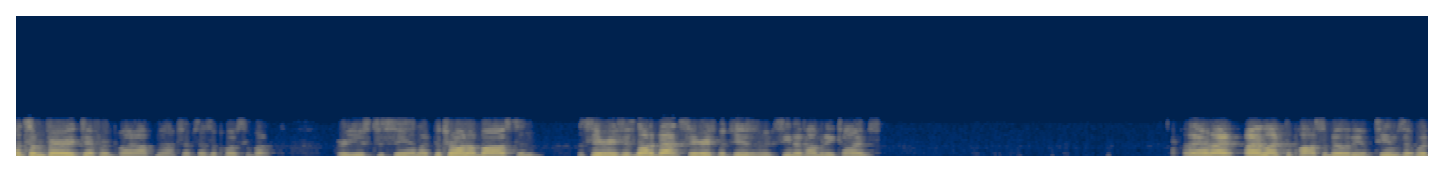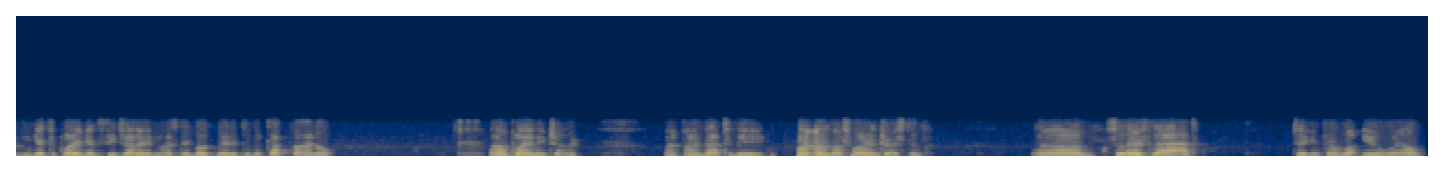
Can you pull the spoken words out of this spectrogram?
But some very different playoff matchups as opposed to what we're used to seeing. Like the Toronto Boston series, it's not a bad series, but Jesus, we've seen it how many times. And I, I like the possibility of teams that wouldn't get to play against each other unless they both made it to the cup final uh, playing each other. I find that to be much more interesting. Um, so there's that. Take it for what you will.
